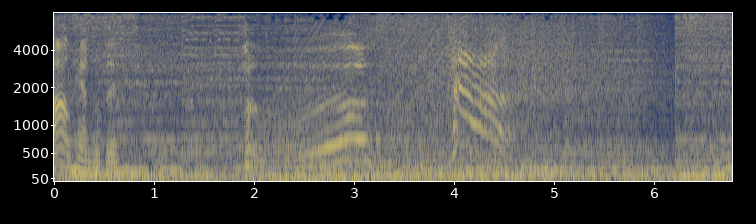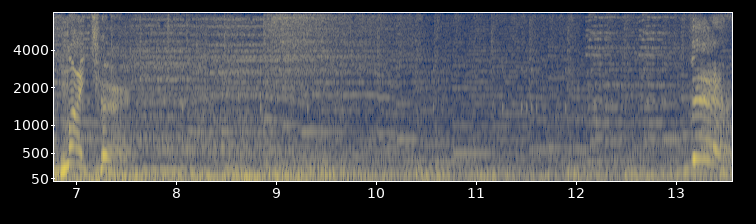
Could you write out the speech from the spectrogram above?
I'll handle this. My turn! There!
